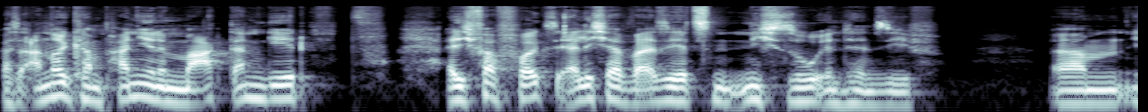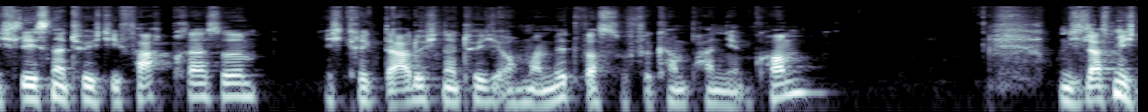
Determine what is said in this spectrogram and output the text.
was andere Kampagnen im Markt angeht, also ich verfolge es ehrlicherweise jetzt nicht so intensiv. Ähm, ich lese natürlich die Fachpresse. Ich kriege dadurch natürlich auch mal mit, was so für Kampagnen kommen. Und ich lasse mich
